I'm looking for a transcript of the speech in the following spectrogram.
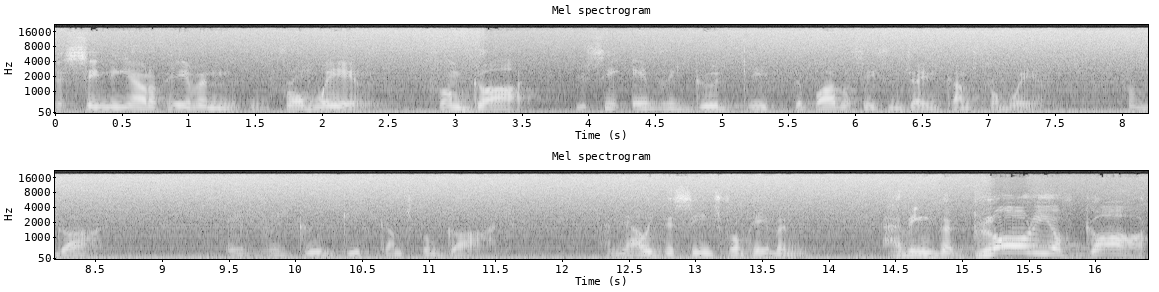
Descending out of heaven. From where? From God. You see, every good gift, the Bible says in James, comes from where? From God. Every good gift comes from God. And now it descends from heaven, having the glory of God.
